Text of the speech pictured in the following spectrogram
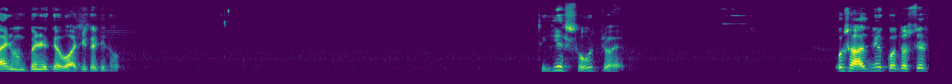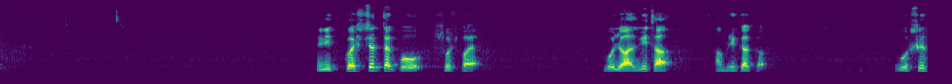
این ممکن ہے کہ وہ آج ہی کا دن ہو۔ تو یہ سوچ جو ہے، اس آدمی کو تو صرف یعنی کوشچن تک وہ سوچ پایا۔ وہ جو آدمی تھا امریکہ کا، وہ صرف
